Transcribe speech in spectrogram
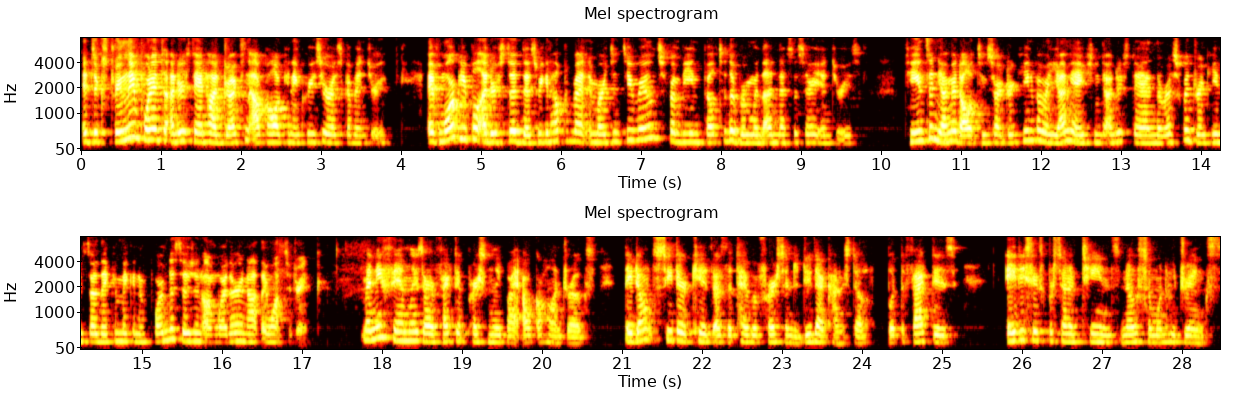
It's extremely important to understand how drugs and alcohol can increase your risk of injury. If more people understood this, we can help prevent emergency rooms from being filled to the brim with unnecessary injuries. Teens and young adults who start drinking from a young age need to understand the risk with drinking so they can make an informed decision on whether or not they want to drink. Many families are affected personally by alcohol and drugs. They don't see their kids as the type of person to do that kind of stuff, but the fact is, 86% of teens know someone who drinks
